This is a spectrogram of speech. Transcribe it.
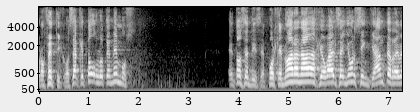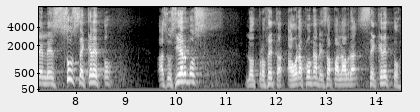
profético. O sea que todos lo tenemos. Entonces dice, porque no hará nada Jehová el Señor sin que antes revele su secreto a sus siervos los profetas. Ahora póngame esa palabra secreto.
